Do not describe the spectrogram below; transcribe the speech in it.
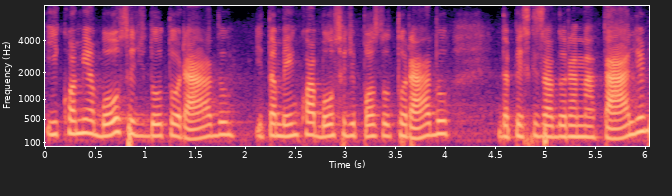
e com a minha bolsa de doutorado e também com a bolsa de pós-doutorado da pesquisadora Natália.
